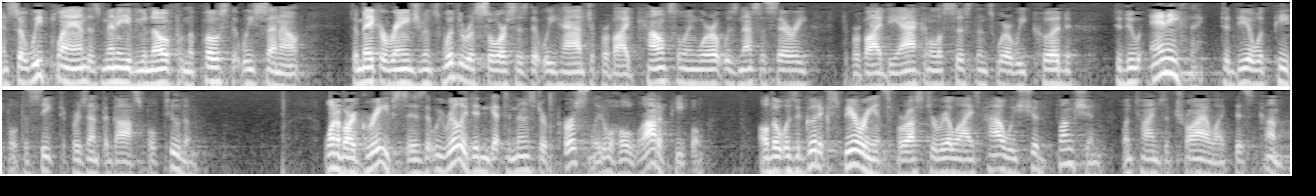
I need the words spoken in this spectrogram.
And so we planned, as many of you know from the post that we sent out, to make arrangements with the resources that we had to provide counseling where it was necessary, to provide diaconal assistance where we could, to do anything to deal with people, to seek to present the gospel to them. One of our griefs is that we really didn't get to minister personally to a whole lot of people, although it was a good experience for us to realize how we should function when times of trial like this come.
